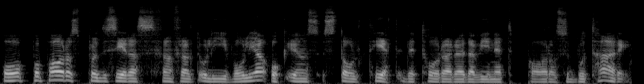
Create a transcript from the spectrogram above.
Och på Paros produceras framförallt olivolja och öns stolthet, det torra röda vinet Paros Botari.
